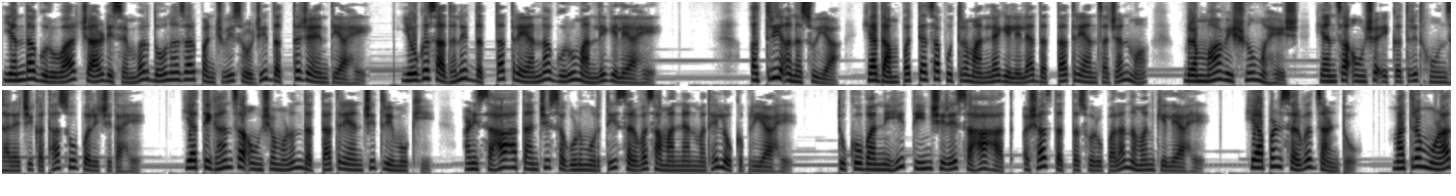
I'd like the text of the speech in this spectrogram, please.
यंदा गुरुवार चार डिसेंबर दोन हजार पंचवीस रोजी दत्त जयंती आहे. योगसाधनेत दत्तात्रेयांना गुरु मानले गेले आहे. अत्री अनसुया या दाम्पत्याचा पुत्र मानल्या गेलेल्या दत्तात्रेयांचा जन्म ब्रह्मा विष्णू महेश यांचा अंश एकत्रित होऊन झाल्याची कथा सुपरिचित आहे. या तिघांचा अंश म्हणून दत्तात्रेयांची त्रिमुखी आणि सहा हातांची सगुण मूर्ती सर्वसामान्यांमध्ये लोकप्रिय आहे. तुकोबांनीही तीन शिरे सहा हात अशाच दत्तस्वरूपाला नमन केले आहे. हे आपण सर्वच जाणतो. मात्र मुळात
